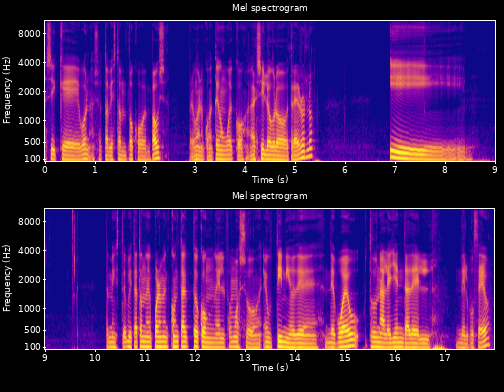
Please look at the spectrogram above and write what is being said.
así que bueno, eso todavía está un poco en pausa. Pero bueno, cuando tenga un hueco, a ver si logro traeroslo. Y también estoy tratando de ponerme en contacto con el famoso Eutimio de, de Bueu, toda una leyenda del, del buceo,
